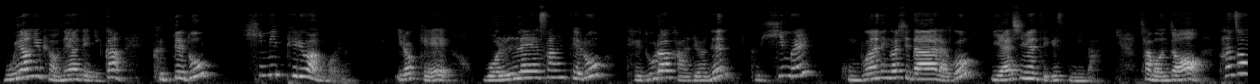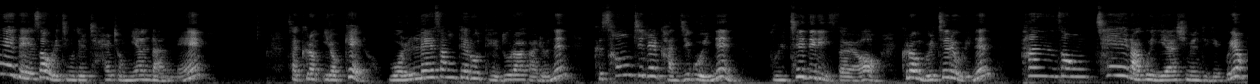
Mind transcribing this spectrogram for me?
모양이 변해야 되니까 그때도 힘이 필요한 거예요. 이렇게 원래 상태로 되돌아가려는 그 힘을 공부하는 것이다 라고 이해하시면 되겠습니다. 자, 먼저 탄성에 대해서 우리 친구들 잘 정리한 다음에 자, 그럼 이렇게 원래 상태로 되돌아가려는 그 성질을 가지고 있는 물체들이 있어요. 그런 물체를 우리는 탄성체라고 이해하시면 되겠고요.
